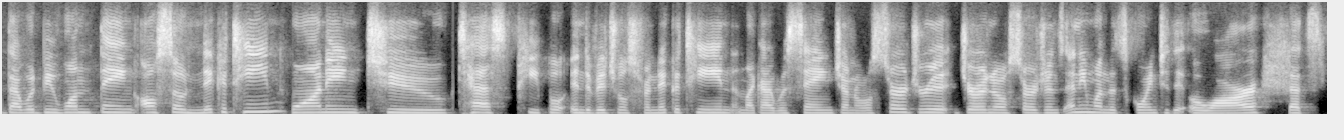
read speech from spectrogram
that would be one thing. Also, nicotine. Wanting to test people individuals for nicotine, and like I was saying, general surgery, general surgeons, anyone that's going to the OR, that's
